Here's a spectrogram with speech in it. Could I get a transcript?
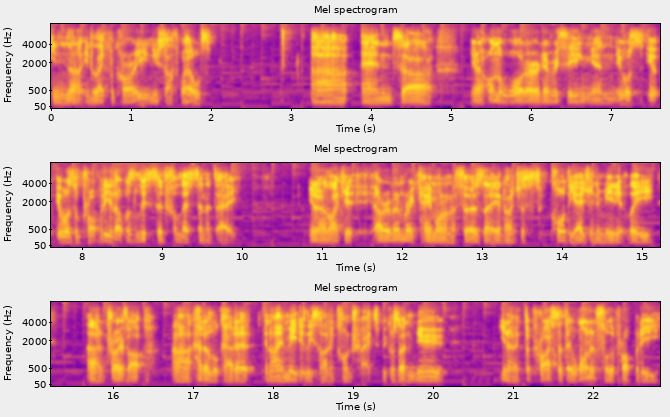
in uh, in Lake Macquarie, New South Wales, and you know on the water and everything. And it was it, it was a property that was listed for less than a day. You know, like it, I remember it came on on a Thursday, and I just called the agent immediately, drove up, had a look at it, and I immediately signed a contract because I knew you know, the price that they wanted for the property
